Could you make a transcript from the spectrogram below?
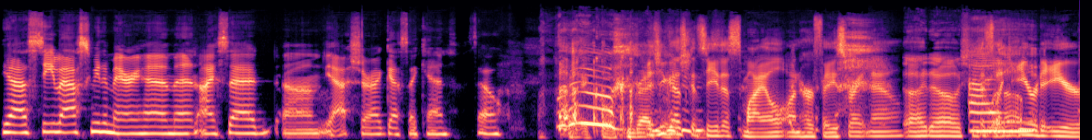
Yeah, Steve asked me to marry him, and I said, um, "Yeah, sure, I guess I can." So, Very cool. woo. If you guys can see the smile on her face right now, I know. She's I- it's like ear to ear.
